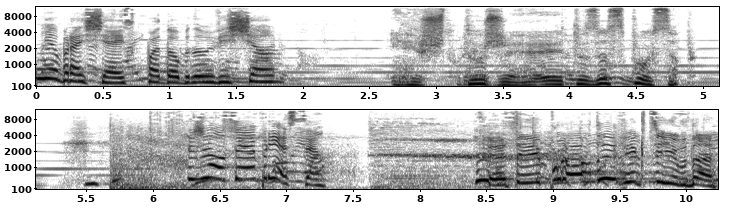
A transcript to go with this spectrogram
не обращаясь к подобным вещам. И что же это за способ? Желтая пресса! Это и правда эффективно!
